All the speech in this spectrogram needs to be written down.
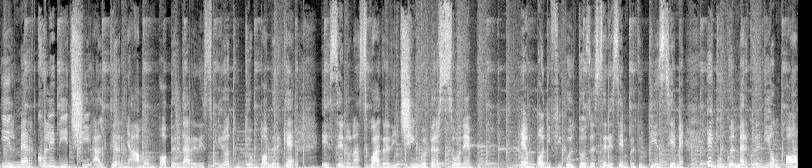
il mercoledì ci alterniamo un po' per dare respiro a tutti, un po' perché essendo una squadra di 5 persone è un po' difficoltoso essere sempre tutti insieme e dunque il mercoledì è un po'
